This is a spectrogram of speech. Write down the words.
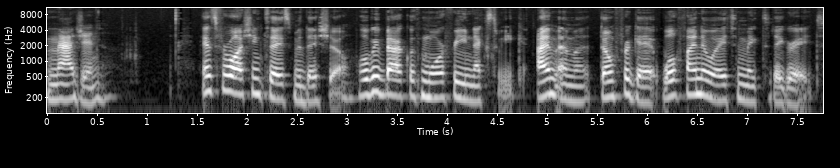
Imagine. Thanks for watching today's Midday Show. We'll be back with more for you next week. I'm Emma. Don't forget, we'll find a way to make today great.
